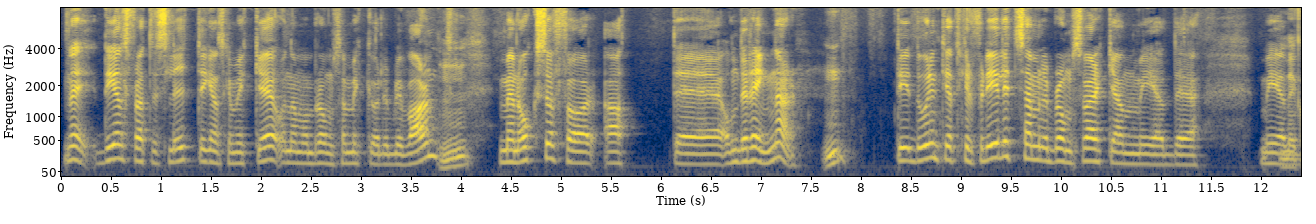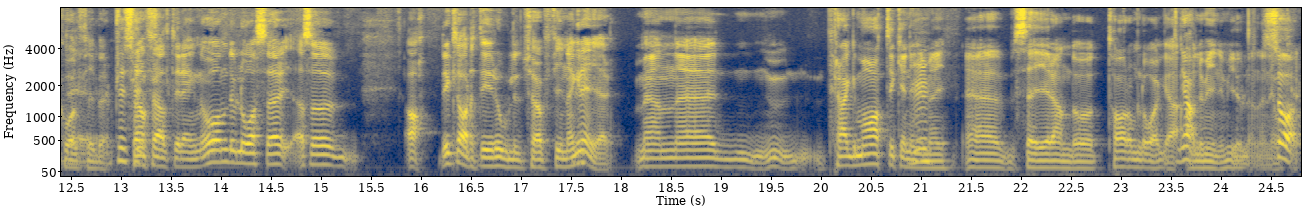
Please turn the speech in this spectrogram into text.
Nej, dels för att det sliter ganska mycket och när man bromsar mycket och det blir varmt. Mm. Men också för att eh, om det regnar, Mm. det, då är det inte jättekul för det är lite sämre bromsverkan med eh, med, Med kolfiber. eh, Precis. Framförallt i regn. Och om det blåser, alltså... Ja, det är klart att det är roligt att köra på fina grejer. Men eh, mm, pragmatiken i mig eh, säger ändå ta de låga Mm. Ja. aluminiumhjulen när ni Så. åker.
